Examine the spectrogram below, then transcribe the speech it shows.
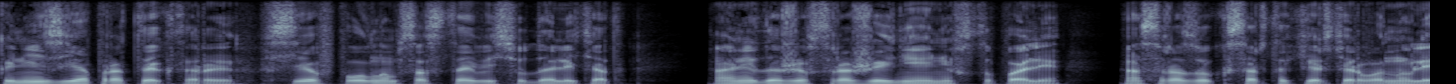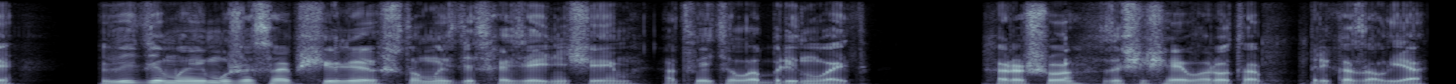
Князья-протекторы, все в полном составе сюда летят. Они даже в сражение не вступали, а сразу к Сартакерте рванули. Видимо, им уже сообщили, что мы здесь хозяйничаем, ответила Брин Уайт. Хорошо, защищай ворота, приказал я.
